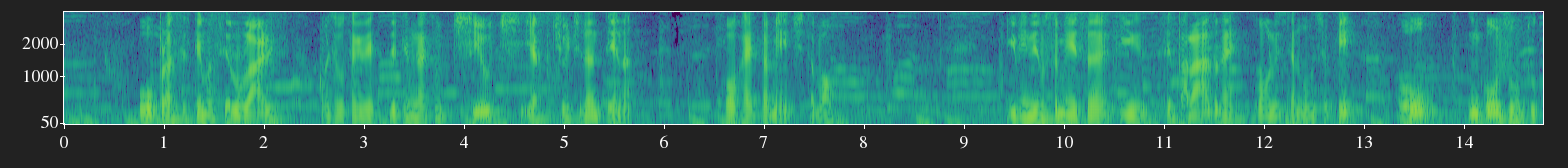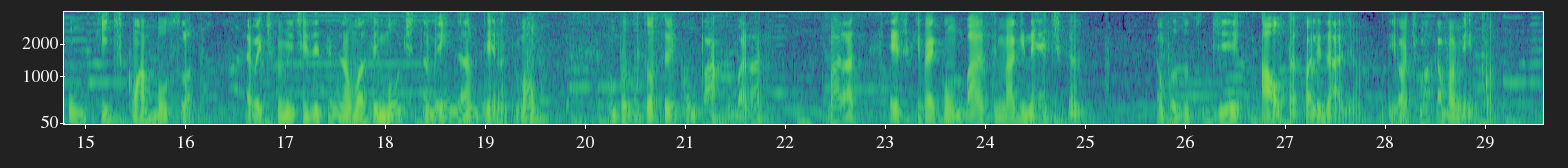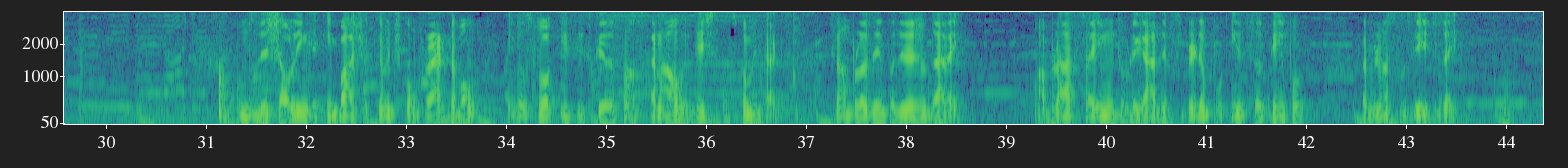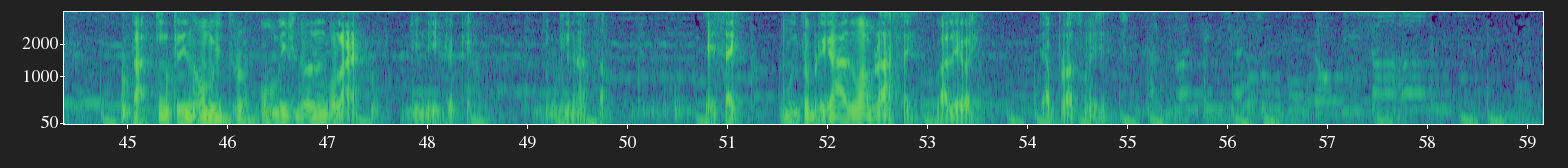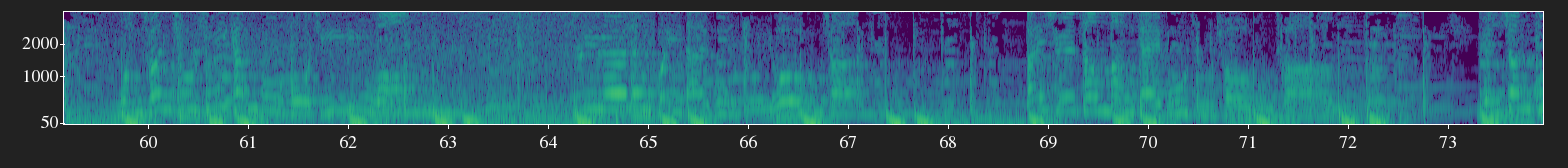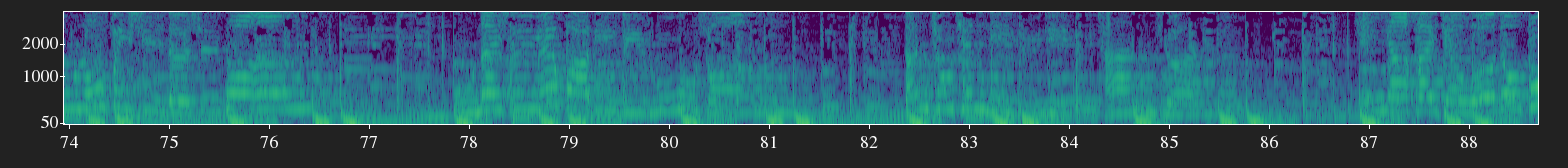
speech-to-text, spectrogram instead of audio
Ou para sistemas celulares, onde você consegue determinar aqui o tilt e a tilt da antena corretamente, tá bom? E vendemos também esse aqui separado, né? Igual nesse anúncio aqui, ou em conjunto com um kit com a bússola. Aí vai te permitir determinar o azimuth também da antena, tá bom? É um produto ó, seria compacto, barato, barato. Esse aqui vai com base magnética. É um produto de alta qualidade, ó, e ótimo acabamento, ó. Vamos deixar o link aqui embaixo aqui onde comprar, tá bom? E gostou aqui, se inscreva no nosso canal e deixe seus comentários. Será um prazer poder ajudar aí. Um abraço aí, muito obrigado. Se perder um pouquinho do seu tempo para ver nossos vídeos aí. Tá? Inclinômetro ou medidor angular de nível aqui, ó, de inclinação. É isso aí. Muito obrigado, um abraço aí. Valeu aí. Até a próxima, gente. 期望岁月轮回带不走忧伤，白雪苍茫盖不住惆怅，远山枯荣飞逝的时光，无奈岁月画笔已如霜，但求千里与你共婵娟，天涯海角我都不。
